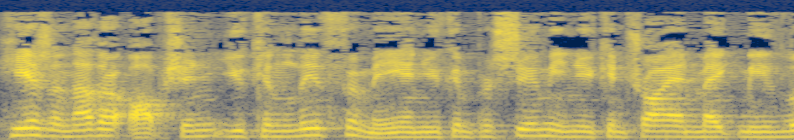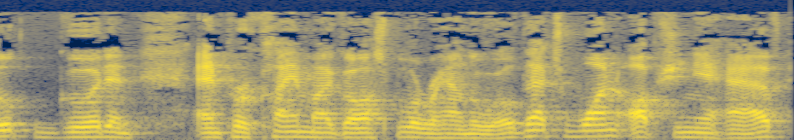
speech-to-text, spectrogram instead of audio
here's another option. You can live for me and you can pursue me and you can try and make me look good and, and proclaim my gospel around the world. That's one option you have.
